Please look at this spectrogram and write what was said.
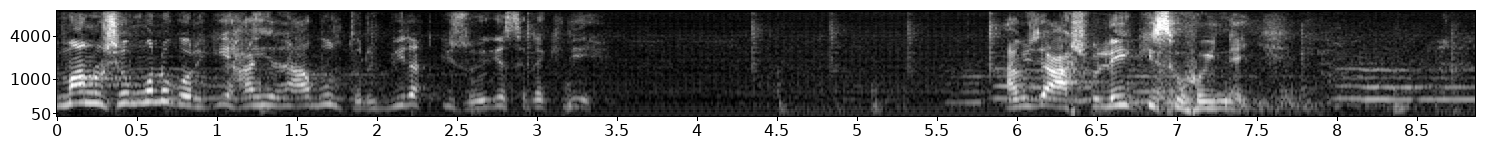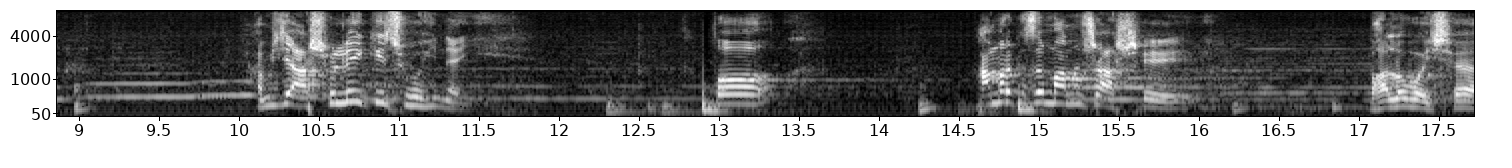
তো মানুষও মনে করে কি হাই রে, আবুল তোর বিরাট কিছু হয়ে গেছে নাকি রে? আমি যে আসলেই কিছু হই নাই। আমি যে আসলেই কিছু হই নাই। তো আমার কাছে মানুষ আসে, ভালোবাসা,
